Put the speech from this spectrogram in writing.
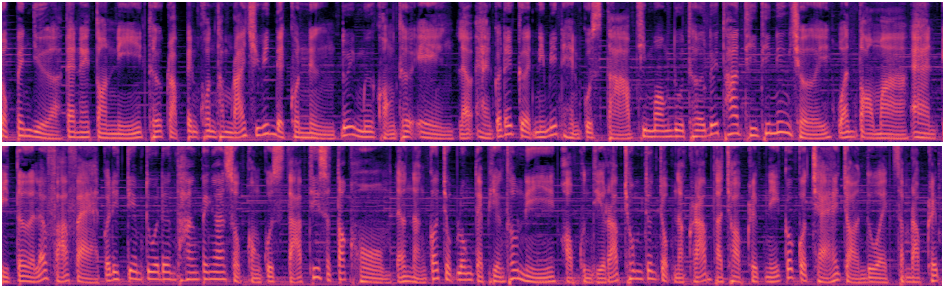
ตกเป็นเหยื่อ แต่ในตอนนี้เธอกลับเป็นคนทำร้ายชีวิตเด็กคนหนึ่ง ด้วยมือของเธอเอง แล้วแอนก็ได้เกิดนิมิตเห็นกุสตาฟที่มองดูเธอด้วยท่าทีที่นิ่งเฉย วันต่อมาแอนปีเตอร์และฝาแฝดก็ได้เตรียมตัวเดินทางางไปงานศพของกุสตาฟที่สต็อกโฮล์มแล้วหนังก็จบลงแต่เพียงเท่านี้ ขอบคุณที่รับชมจนจบนะครับ ถ้าชอบคลิปนี้ก็กดแชร์ให้จอนด้วยสำหรับคลิป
